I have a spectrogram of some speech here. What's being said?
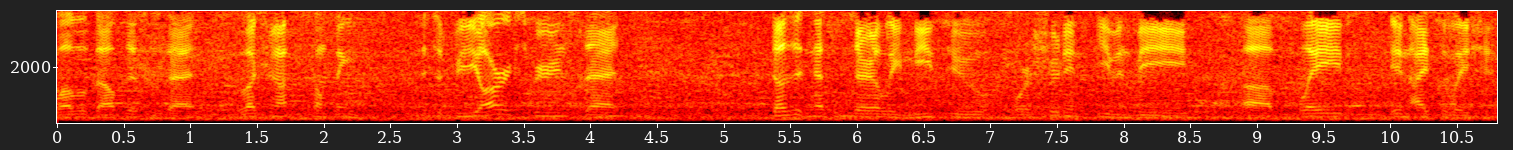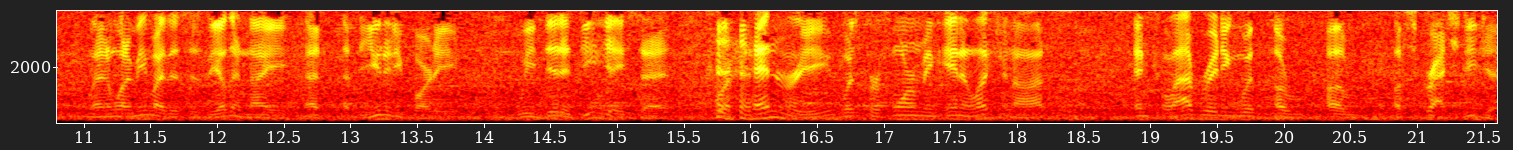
love about this is that Electronauts is something, it's a VR experience that doesn't necessarily need to or shouldn't even be uh, played in isolation. And what I mean by this is the other night at, at the Unity party, we did a DJ set where Henry was performing in Electronauts and collaborating with a, a, a scratch DJ.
